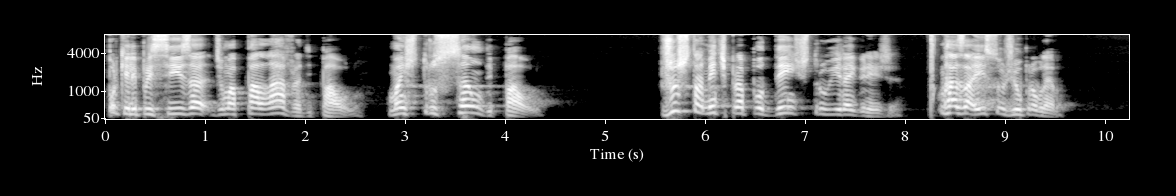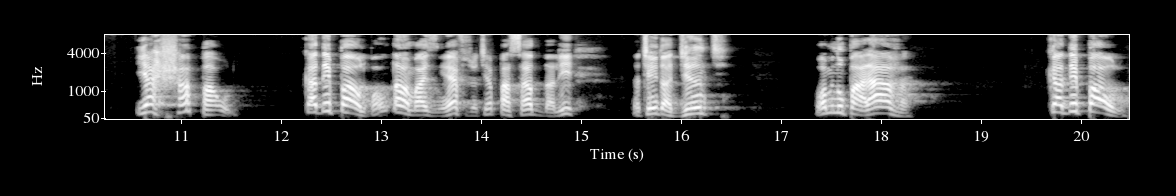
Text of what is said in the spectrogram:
Porque ele precisa de uma palavra de Paulo, uma instrução de Paulo, justamente para poder instruir a igreja. Mas aí surgiu o problema. E achar Paulo. Cadê Paulo? Paulo não estava mais em Éfeso, já tinha passado dali, já tinha ido adiante. O homem não parava. Cadê Paulo?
